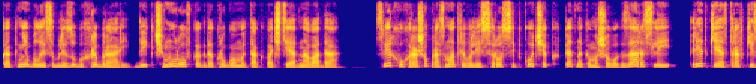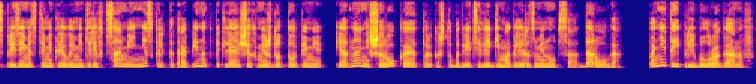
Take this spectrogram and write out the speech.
как не было и саблезубых рыбрарий, да и к чему ров, когда кругом и так почти одна вода. Сверху хорошо просматривались россыпь кочек, пятна камышовых зарослей, редкие островки с приземистыми кривыми деревцами, несколько тропинок, петляющих между топями, и одна неширокая, только чтобы две телеги могли разминуться, дорога. По ней-то и прибыл Ураганов.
